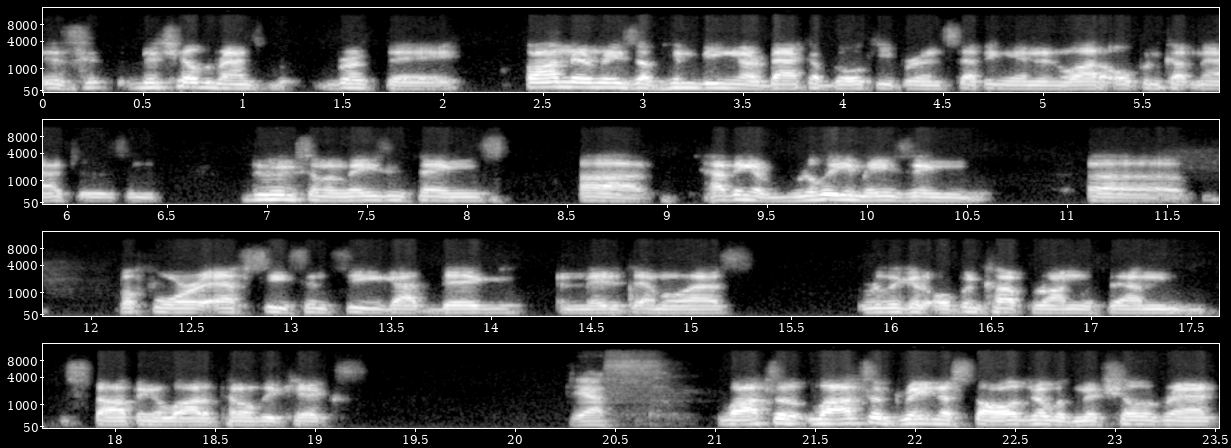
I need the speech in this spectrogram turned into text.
is Mitch Hildebrandt's birthday. Fond memories of him being our backup goalkeeper and stepping in in a lot of Open Cup matches and doing some amazing things. Uh, having a really amazing uh, before FC since he got big and made it to MLS. Really good Open Cup run with them, stopping a lot of penalty kicks. Yes lots of lots of great nostalgia with Mitch Hildebrandt.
